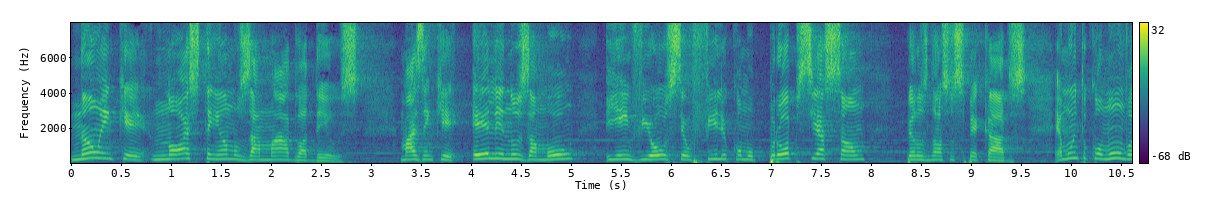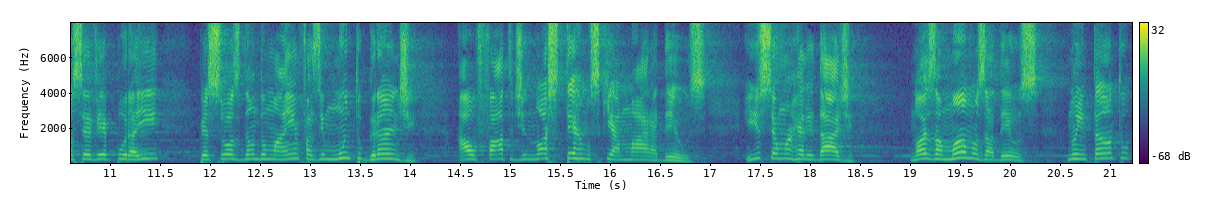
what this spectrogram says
não em que nós tenhamos amado a Deus, mas em que ele nos amou e enviou o seu filho como propiciação pelos nossos pecados. É muito comum você ver por aí pessoas dando uma ênfase muito grande ao fato de nós termos que amar a Deus. Isso é uma realidade. Nós amamos a Deus. No entanto,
